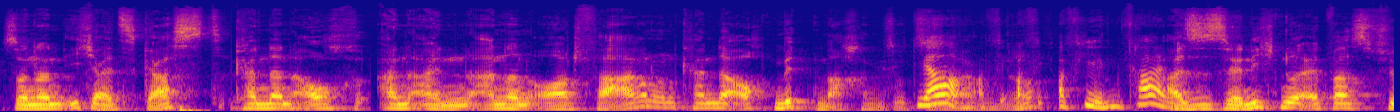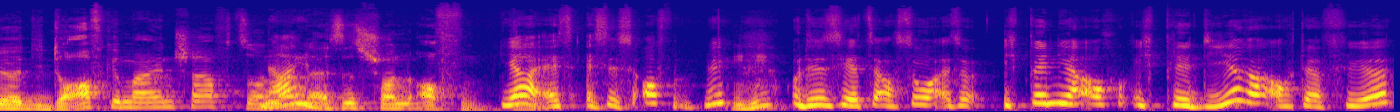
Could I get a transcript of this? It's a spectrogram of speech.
sondern ich als Gast kann dann auch an einen anderen Ort fahren und kann da auch mitmachen sozusagen. Ja, auf, ne? auf, auf jeden Fall. Also es ist ja nicht nur etwas für die Dorfgemeinschaft, sondern Nein. es ist schon offen. Ja, ne? es, es ist offen. Ne? Mhm. Und es ist jetzt auch so, also ich bin ja auch, ich plädiere auch dafür,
